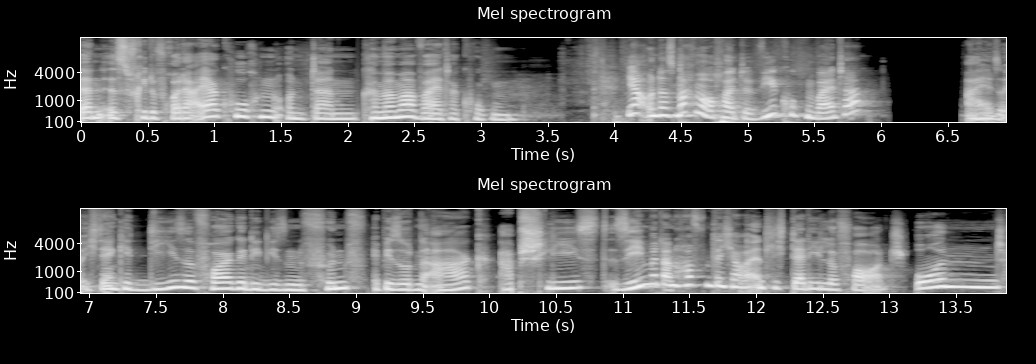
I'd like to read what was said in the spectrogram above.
Dann ist Friede, Freude, Eierkuchen und dann können wir mal weiter gucken. Ja, und das machen wir auch heute. Wir gucken weiter. Also, ich denke, diese Folge, die diesen fünf Episoden Arc abschließt, sehen wir dann hoffentlich auch endlich Daddy LaForge. Und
